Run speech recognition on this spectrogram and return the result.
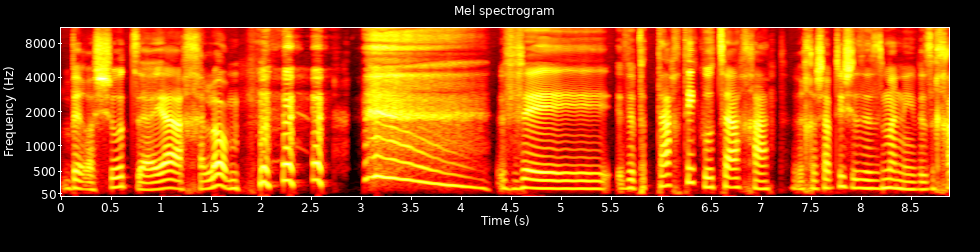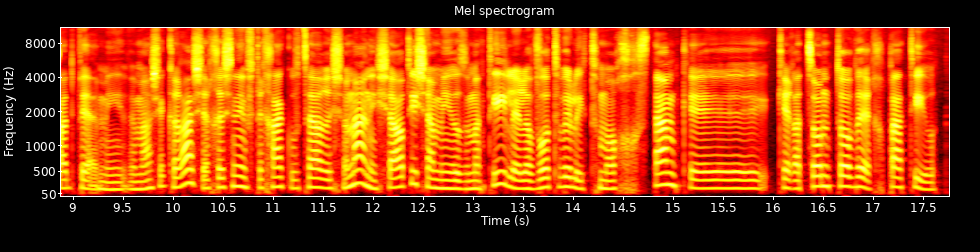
ברשות זה היה חלום. ו... ופתחתי קבוצה אחת וחשבתי שזה זמני וזה חד פעמי ומה שקרה שאחרי שנפתחה הקבוצה הראשונה נשארתי שם מיוזמתי ללוות ולתמוך סתם כ... כרצון טוב ואכפתיות.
